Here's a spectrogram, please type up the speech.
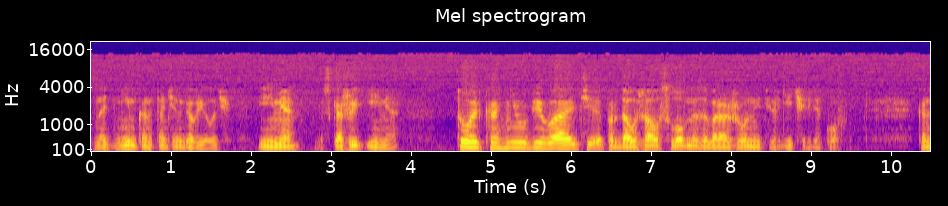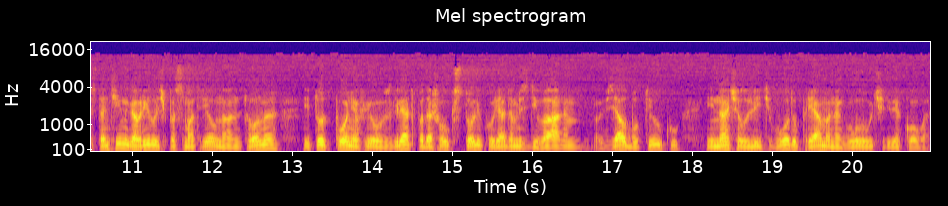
над ним Константин Гаврилович. «Имя. Скажи имя». «Только не убивайте», — продолжал, словно завороженный, твердить Червяков. Константин Гаврилович посмотрел на Антона, и тот, поняв его взгляд, подошел к столику рядом с диваном, взял бутылку и начал лить воду прямо на голову Червякова.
